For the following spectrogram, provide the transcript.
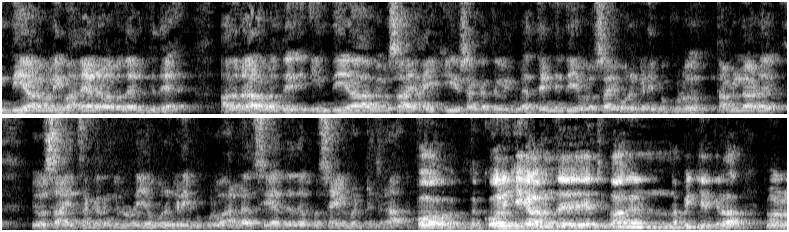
இந்திய அளவுலேயும் அதே நிலைமை தான் இருக்குது. அதனால் வந்து இந்தியா விவசாய ஐக்கிய சங்கத்திலையுமே தென்னிந்திய விவசாய ஒருங்கிணைப்பு குழு தமிழ்நாடு விவசாய சங்கங்களுடைய ஒருங்கிணைப்பு குழு எல்லாம் சேர்ந்து தான் இப்போ செயல்பட்டுங்கிறா இப்போ இந்த கோரிக்கைகளை வந்து ஏற்றுக்குவாங்கன்னு நம்பிக்கை இருக்கிறதா ஒரு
